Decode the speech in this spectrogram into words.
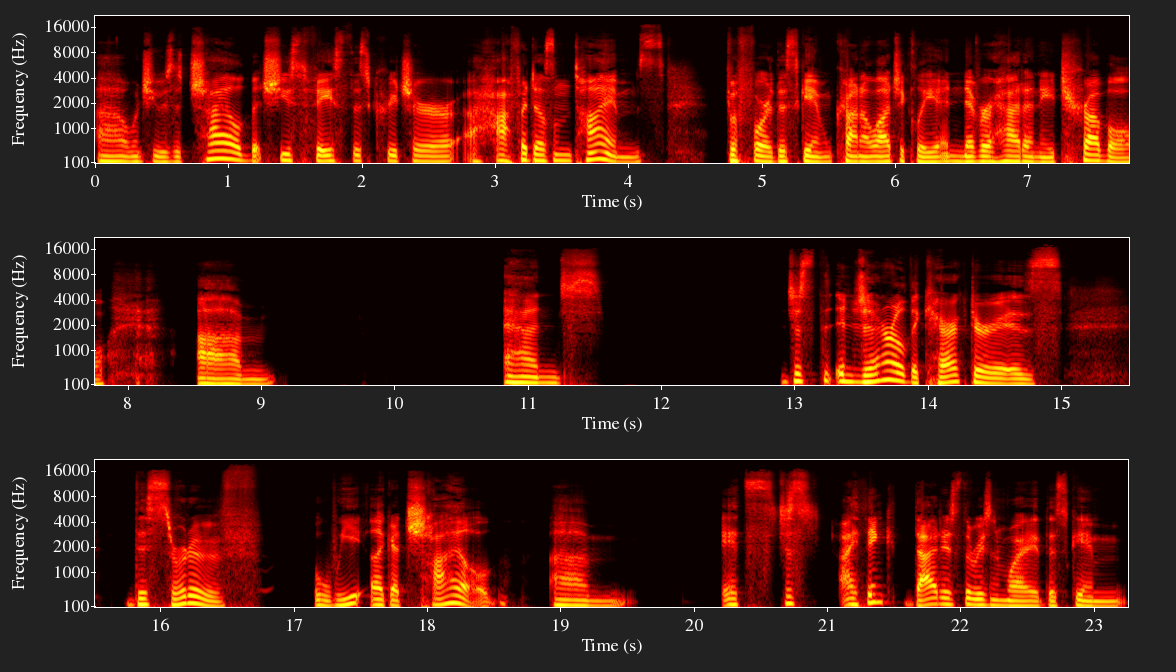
uh, when she was a child, but she's faced this creature a half a dozen times before this game chronologically and never had any trouble. Um, and just in general, the character is this sort of we like a child. Um, it's just I think that is the reason why this game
